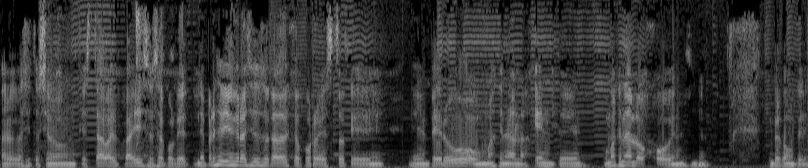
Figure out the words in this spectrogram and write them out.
a la situación que estaba el país, o sea, porque me parece bien gracioso cada vez que ocurre esto, que en Perú, o más que nada la gente, o más que nada los jóvenes, siempre como que,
